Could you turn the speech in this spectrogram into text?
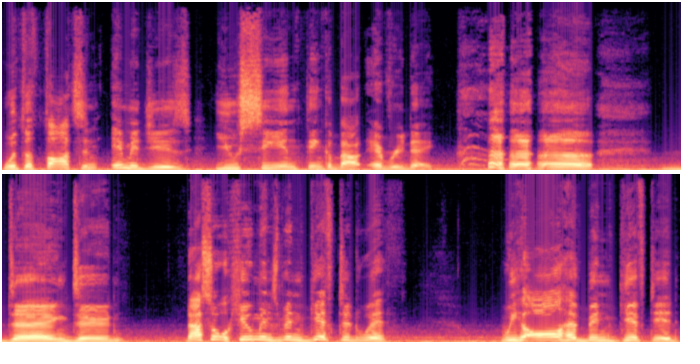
with the thoughts and images you see and think about every day. Dang, dude. That's what humans been gifted with. We all have been gifted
